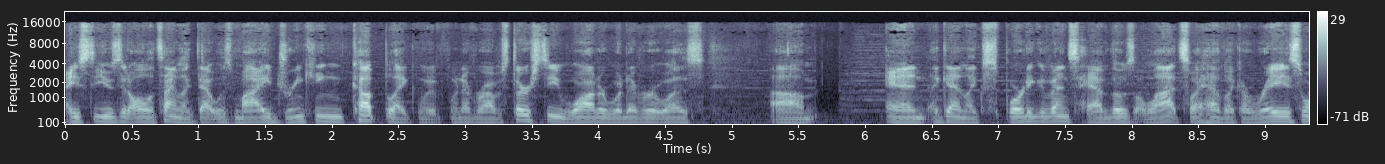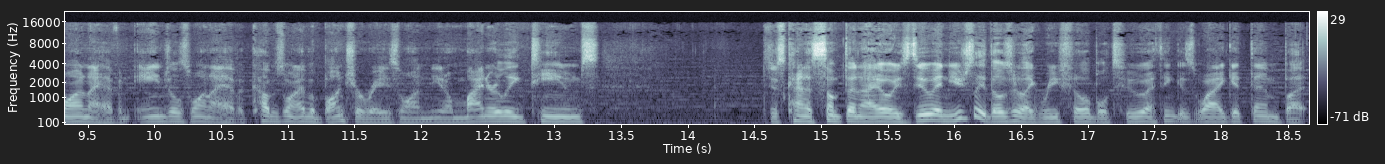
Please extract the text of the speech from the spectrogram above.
I used to use it all the time. Like that was my drinking cup. Like whenever I was thirsty, water, whatever it was. Um, and again, like sporting events have those a lot. So I have like a Rays one, I have an Angels one, I have a Cubs one, I have a bunch of Rays one. You know, minor league teams. Just kind of something I always do, and usually those are like refillable too. I think is why I get them. But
